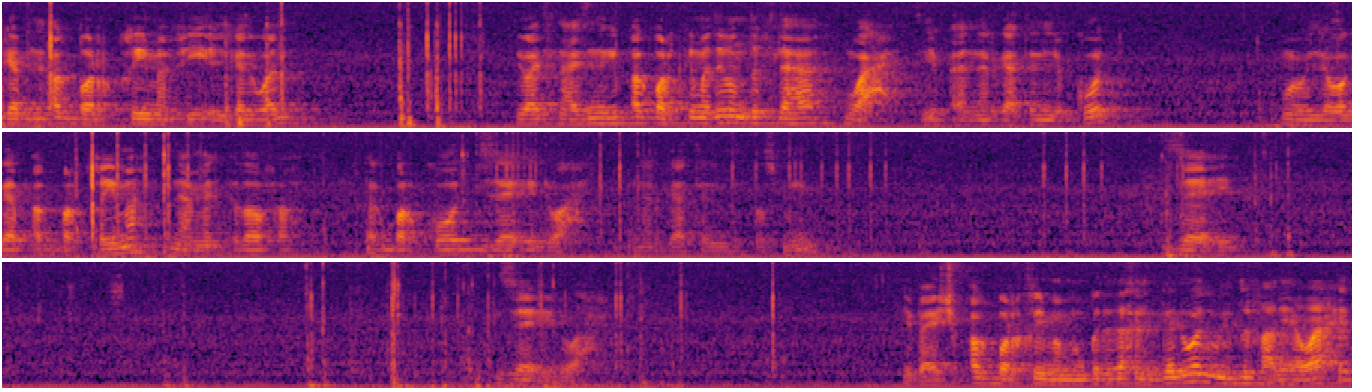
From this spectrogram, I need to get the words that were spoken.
جابني أكبر قيمة في الجدول. دلوقتي إحنا عايزين نجيب أكبر قيمة دي ونضيف لها واحد. يبقى نرجع تاني للكود. واللي هو جاب أكبر قيمة نعمل إضافة أكبر كود زائد واحد. نرجع تاني للتصميم. زائد زائد واحد. يبقى يشوف أكبر قيمة موجودة داخل الجدول ويضيف عليها واحد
